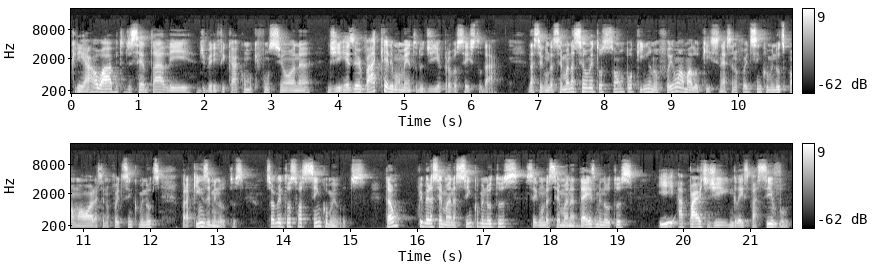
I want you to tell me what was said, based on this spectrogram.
criar o hábito de sentar ali, de verificar como que funciona, de reservar aquele momento do dia para você estudar. Na segunda semana você aumentou só um pouquinho, não foi uma maluquice, né? Você não foi de 5 minutos para uma hora, você não foi de 5 minutos para 15 minutos. Você aumentou só 5 minutos. Então, primeira semana 5 minutos, segunda semana 10 minutos e a parte de inglês passivo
